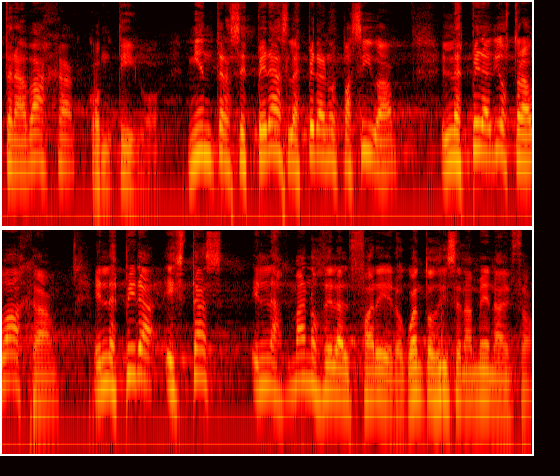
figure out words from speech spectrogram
trabaja contigo. Mientras esperas, la espera no es pasiva, en la espera Dios trabaja, en la espera estás en las manos del alfarero. ¿Cuántos dicen amén a eso?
